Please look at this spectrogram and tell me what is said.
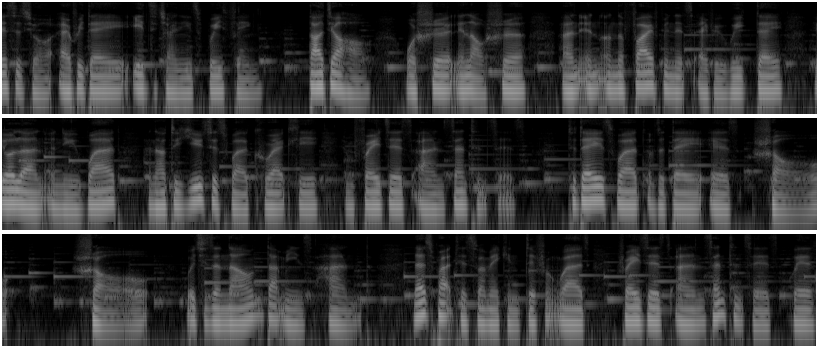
This is your everyday easy Chinese briefing. 大家好，我是林老师 and in under 5 minutes every weekday, you'll learn a new word and how to use this word correctly in phrases and sentences. Today's word of the day is 手,手, which is a noun that means hand. Let's practice by making different words, phrases, and sentences with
